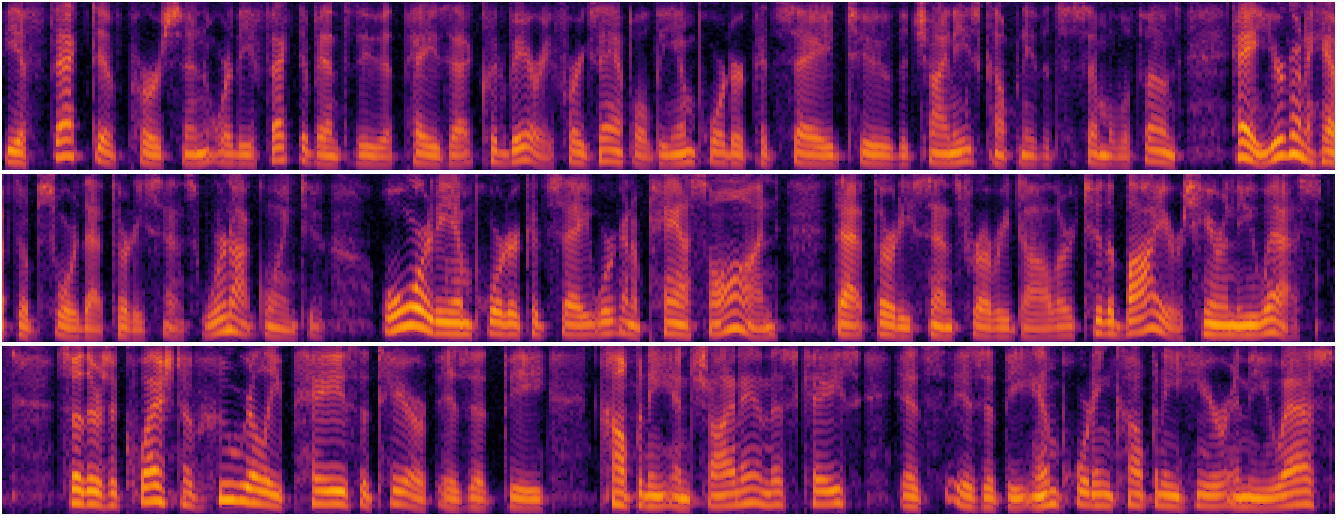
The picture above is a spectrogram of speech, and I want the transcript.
the effective person or the effective entity that pays that could vary. For example, the importer could say to the Chinese company that's assembled the phones, hey, you're going to have to absorb that 30 cents. We're not going to. Or the importer could say, we're going to pass on that 30 cents for every dollar to the buyers here in the U.S. So there's a question of who really pays the tariff. Is it the company in China in this case? It's, is it the importing company here in the U.S.,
